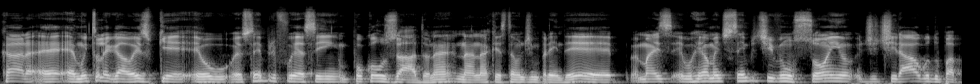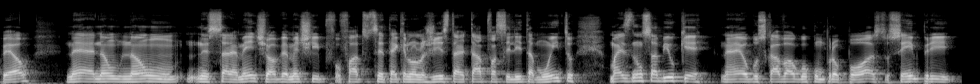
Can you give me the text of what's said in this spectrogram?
Cara, é, é, muito legal isso, porque eu, eu sempre fui assim, um pouco ousado, né? Na, na questão de empreender, mas eu realmente sempre tive um sonho de tirar algo do papel, né? Não, não necessariamente, obviamente o fato de ser tecnologia, startup facilita muito, mas não sabia o que, né? Eu buscava algo com propósito, sempre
